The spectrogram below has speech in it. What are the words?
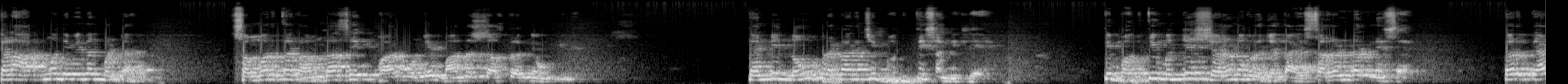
त्याला आत्मनिवेदन म्हणतात. समर्थ रामदास एक फार मोठे मानसशास्त्रज्ञ होते त्यांनी नऊ प्रकारची भक्ती सांगितली आहे. ती भक्ती म्हणजे शरणव्रजता आहे सरेंडरनेस आहे. तर त्या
